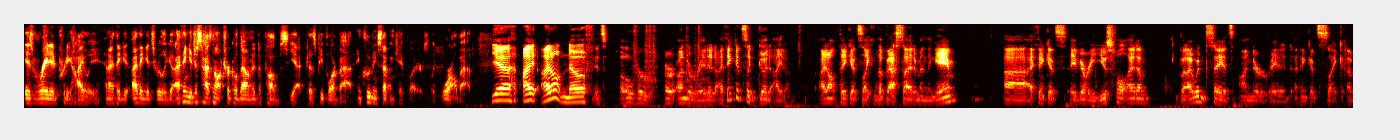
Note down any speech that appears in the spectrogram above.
is rated pretty highly, and I think it, I think it's really good. I think it just has not trickled down into pubs yet because people are bad, including 7K players. Like we're all bad. Yeah, I I don't know if it's over or underrated. I think it's a good item. I don't think it's like the best item in the game. Uh, I think it's a very useful item, but I wouldn't say it's underrated. I think it's like a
